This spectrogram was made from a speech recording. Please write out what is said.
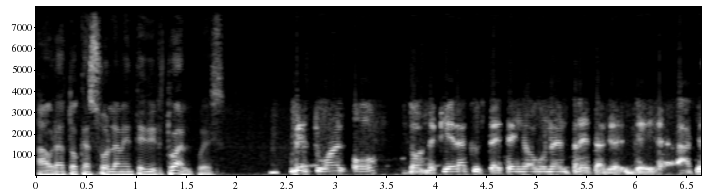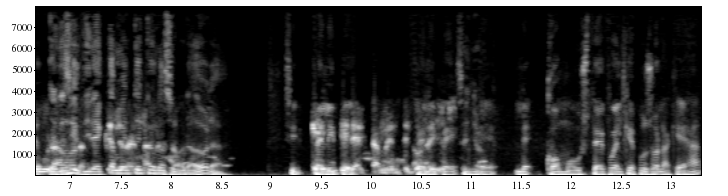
ahora toca solamente virtual, pues. virtual o donde quiera que usted tenga una empresa de, de Es aseguradora. decir, que directamente con la aseguradora. Sí, Felipe. directamente con Felipe, ellos. Señor. eh, le- como usted fue el que puso la queja,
